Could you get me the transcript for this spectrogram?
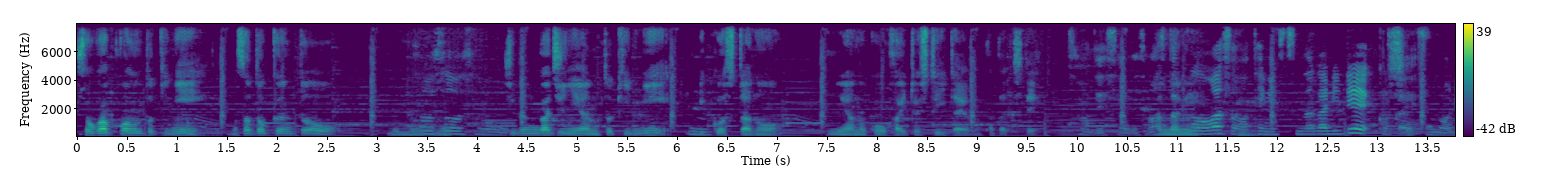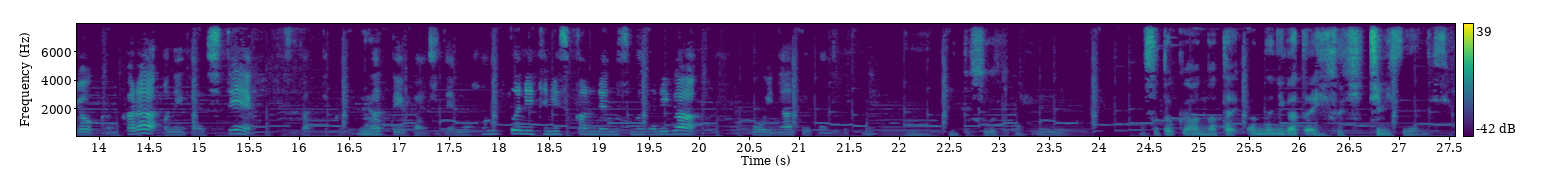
小学校の時に、まさとくんと、もそうもそうそう。自分がジュニアの時に、うん一個下のジュニアの後輩としていたような形で。そうです、そうです。マスト君はそのテニスつながりで、今回そのりょうくんからお願いして手伝ってくれたっていう感じで、もう本当にテニス関連のつながりが多いなっていう感じですね。うん、ほんとそうだね。うん。まさとくんあんなたい、あんなにがたいのにテニスなんですよ。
